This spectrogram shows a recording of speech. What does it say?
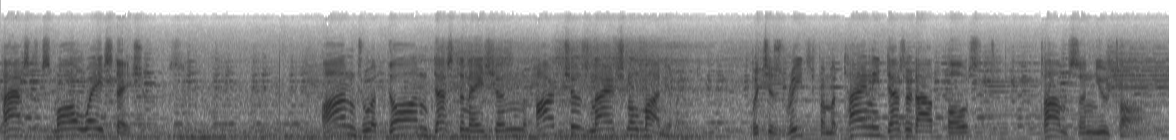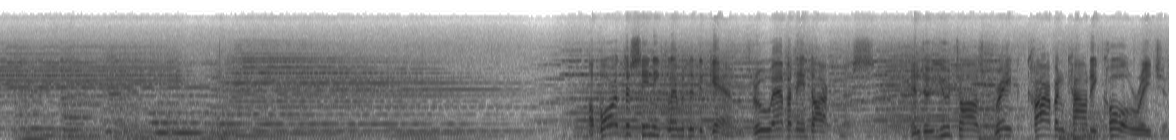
past small way stations, on to a dawn destination, Arches National Monument, which is reached from a tiny desert outpost, Thompson, Utah. Aboard the Scenic Limited again through ebony darkness into Utah's great Carbon County coal region.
